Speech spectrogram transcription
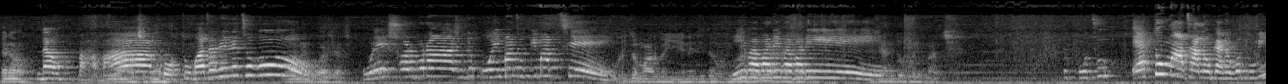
কেন? দাও বাবা কত বাজার এনেছো গো? ওরে সর্বনাশ তো কই মাছ উকি মারছে? ওকে তো মারবে এনেছি তো এ বাবা রে বাবা রে জ্যান্ত কই মাছ তো প্রচুর এত মাছ আনো কেন গো তুমি?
